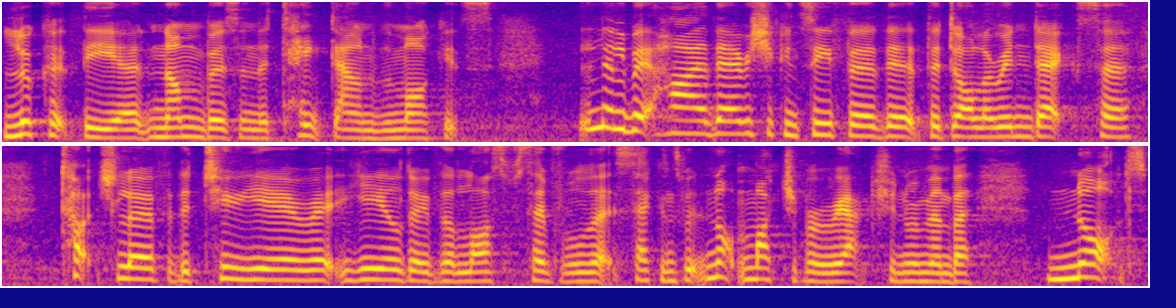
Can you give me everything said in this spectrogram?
look at the uh, numbers and the takedown of the markets. A little bit higher there, as you can see, for the, the dollar index. A touch lower for the two-year yield over the last several uh, seconds, but not much of a reaction. Remember, not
